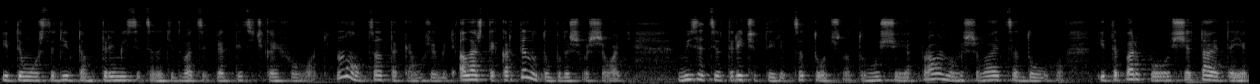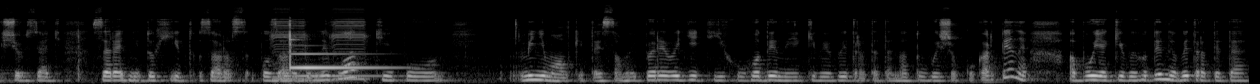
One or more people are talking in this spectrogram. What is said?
і ти можеш сидіти там 3 місяці на ті 25 тисяч кайфувати. Ну, це таке може бути. Але ж ти картину то будеш вишивати місяців 3-4, це точно, тому що, як правильно, вишивається довго. І тепер посчитайте, якщо взяти середній дохід зараз по заробітній платі, по мінімалки той самий, переведіть їх у години, які ви витратите на ту вишивку картини, або які ви години витратите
